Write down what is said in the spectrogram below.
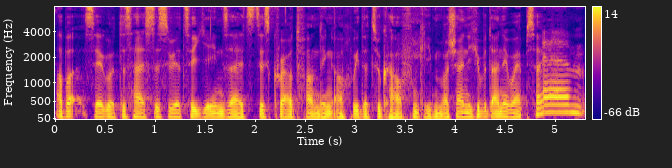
Aber sehr gut, das heißt, es wird sie jenseits des Crowdfunding auch wieder zu kaufen geben, wahrscheinlich über deine Website? Ähm,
